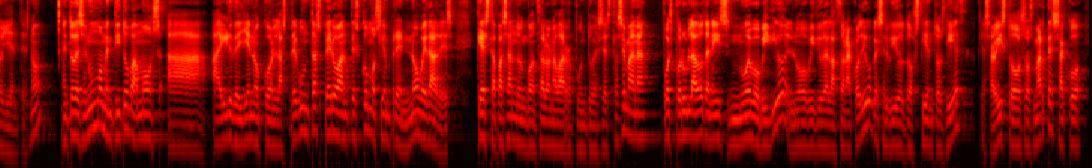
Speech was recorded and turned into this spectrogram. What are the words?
oyentes, ¿no? Entonces, en un momentito vamos a, ir de lleno con las preguntas, pero antes, como siempre, novedades. ¿Qué está pasando en gonzalonavarro.es esta semana? Pues por un lado tenéis nuevo vídeo, el nuevo vídeo de la zona código, que es el vídeo 210. Ya sabéis, todos los martes saco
